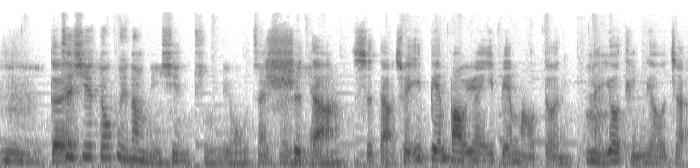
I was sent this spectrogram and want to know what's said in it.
嗯，对，这些都会让你先停留在这里。是的，是的，所以一边抱怨一边矛盾，嗯，又停留着，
